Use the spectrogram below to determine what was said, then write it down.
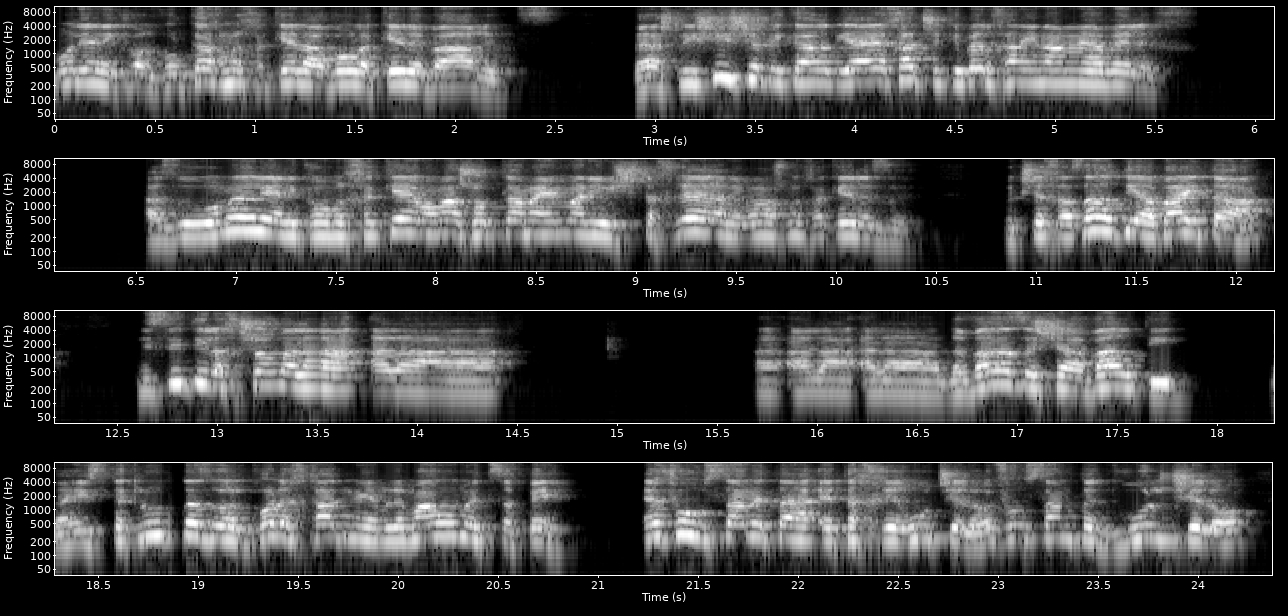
אמרו לי, אני כבר כל כך מחכה לעבור לכלא בארץ. והשלישי שביקרתי היה אחד שקיבל חנינה מהמלך. אז הוא אומר לי, אני כבר מחכה, ממש עוד כמה ימים אני משתחרר, אני ממש מחכה לזה. וכשחזרתי הביתה, ניסיתי לחשוב על, ה, על, ה, על, ה, על הדבר הזה שעברתי, וההסתכלות הזו על כל אחד מהם, למה הוא מצפה? איפה הוא שם את, ה, את החירות שלו? איפה הוא שם את הגבול שלו?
